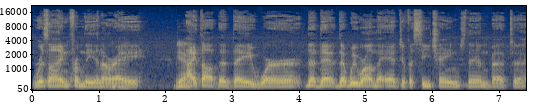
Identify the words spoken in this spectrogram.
resigned from the NRA. Yeah. I thought that they were that they, that we were on the edge of a sea change then, but uh,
